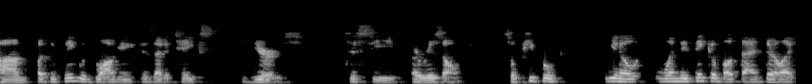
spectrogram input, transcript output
Um, but the thing with blogging is that it takes years to see a result. So people, you know, when they think about that, they're like,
